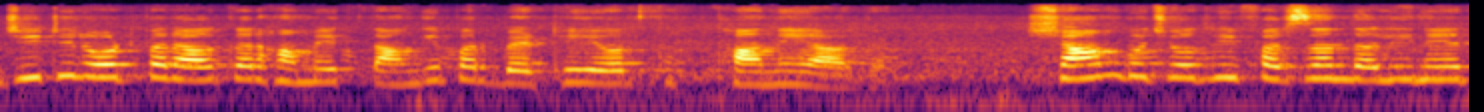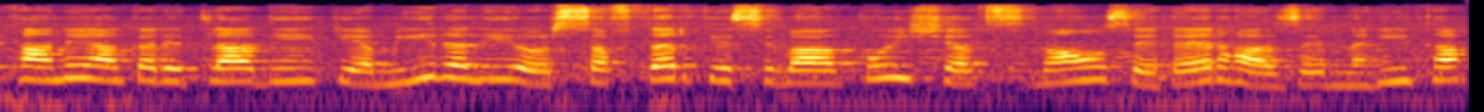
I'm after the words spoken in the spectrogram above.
जीटी रोड पर आकर हम एक तांगे पर बैठे और थाने आ गए। शाम को चौधरी फरजंद अली ने थाने आकर इतला दी कि अमीर अली और सफदर के सिवा कोई शख्स गाँव से गैर हाजिर नहीं था।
